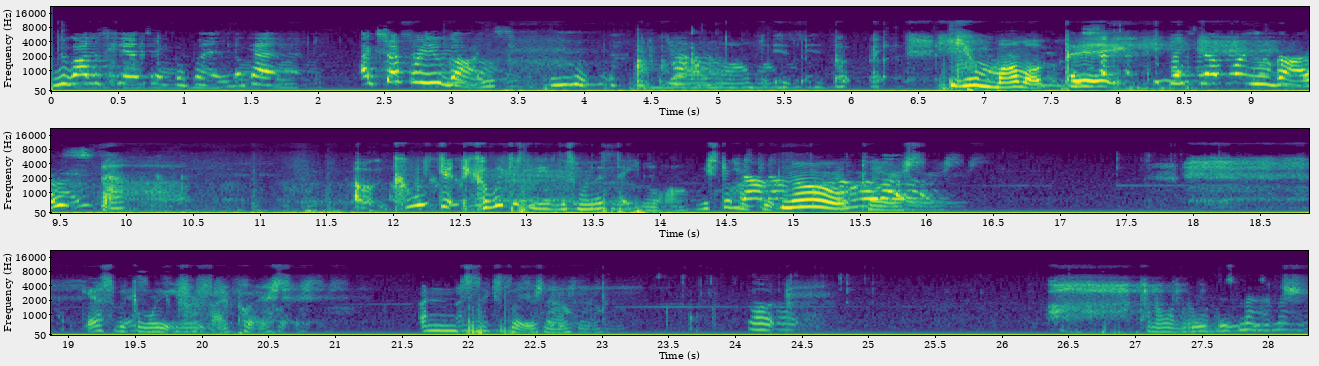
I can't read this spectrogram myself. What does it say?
You guys can't take the plane, okay? Except for you guys. Yeah, mom is. You mama pig. Except for you guys. Oh, can we just can we just leave this one? It's taking long. We still have to No. players. I Guess we can wait for five players. And six players now. Look, I Kind of want to leave this match.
